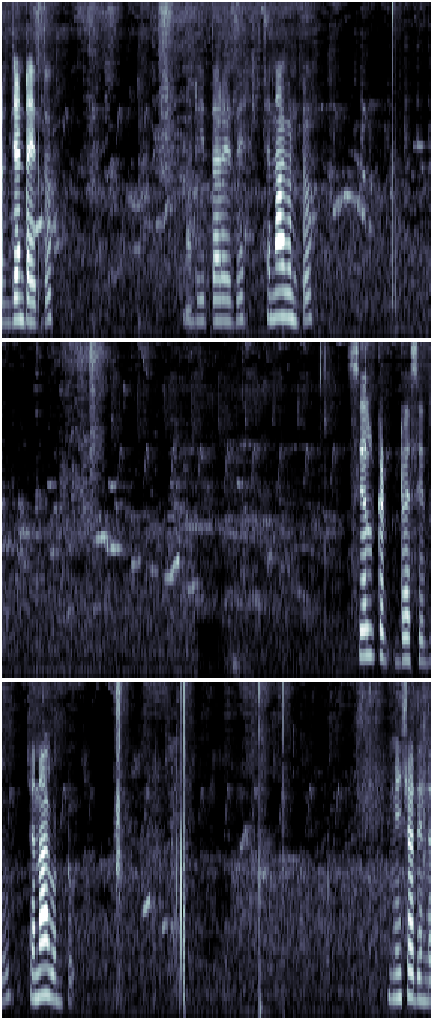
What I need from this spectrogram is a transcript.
ಅರ್ಜೆಂಟ್ ಆಯಿತು. ನೋಡಿ, ಈ ಥರ ಇದೆ. ಚೆನ್ನಾಗುಂಟು. ಸಿಲ್ಕ್ ಡ್ರೆಸ್ ಇದು. ಚೆನ್ನಾಗುಂಟು. ಮೀಶೋದಿಂದ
